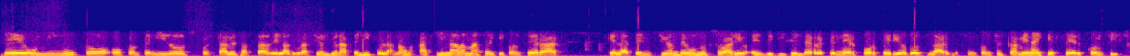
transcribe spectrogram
de un minuto o contenidos pues tales hasta de la duración de una película, ¿no? Aquí nada más hay que considerar que la atención de un usuario es difícil de retener por periodos largos, entonces también hay que ser conciso.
